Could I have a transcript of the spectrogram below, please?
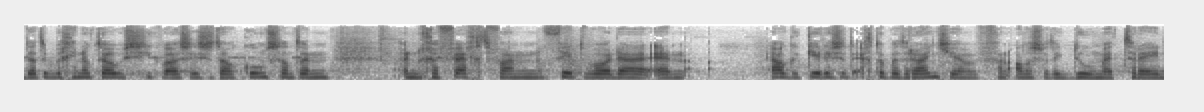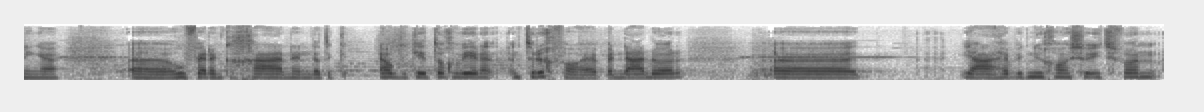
dat ik begin oktober ziek was, is het al constant een, een gevecht van fit worden. En elke keer is het echt op het randje van alles wat ik doe met trainingen, eh, hoe ver ik kan gaan. En dat ik elke keer toch weer een, een terugval heb. En daardoor eh, ja, heb ik nu gewoon zoiets van,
